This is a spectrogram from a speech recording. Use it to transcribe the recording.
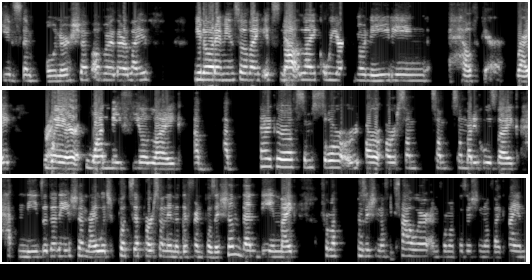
gives them ownership over their life. You know what I mean? So like it's yeah. not like we are donating healthcare, right? right? Where one may feel like a, a beggar of some sort or, or or some some somebody who's like needs a donation, right? Which puts a person in a different position than being like from a position of power and from a position of like I am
